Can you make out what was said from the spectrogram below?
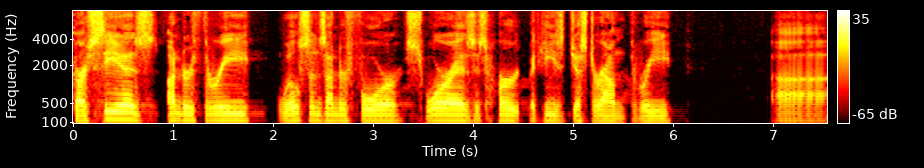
Garcia's under three. Wilson's under four. Suarez is hurt, but he's just around three. Uh,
